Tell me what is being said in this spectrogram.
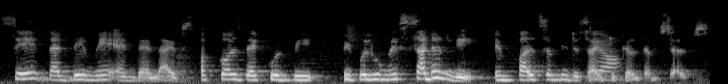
say that they may end their lives. Of course, there could be people who may suddenly, impulsively decide Yeah. to kill themselves.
